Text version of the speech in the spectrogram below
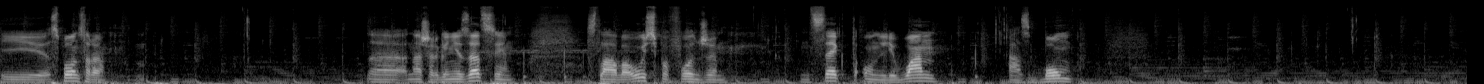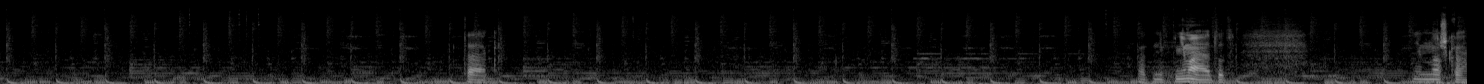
и спонсора э, нашей организации Слава Осипов, он же Insect, Only One, As Bomb. Так. Вот не понимаю, тут немножко...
